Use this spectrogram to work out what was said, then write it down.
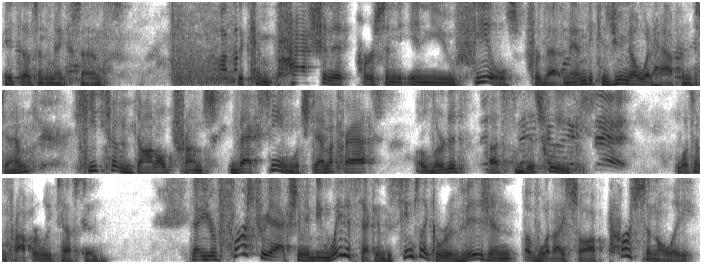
It doesn't make sense. The compassionate person in you feels for that man because you know what happened to him. He took Donald Trump's vaccine, which Democrats alerted us this week wasn't properly tested. Now, your first reaction may be, wait a second, this seems like a revision of what I saw personally.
